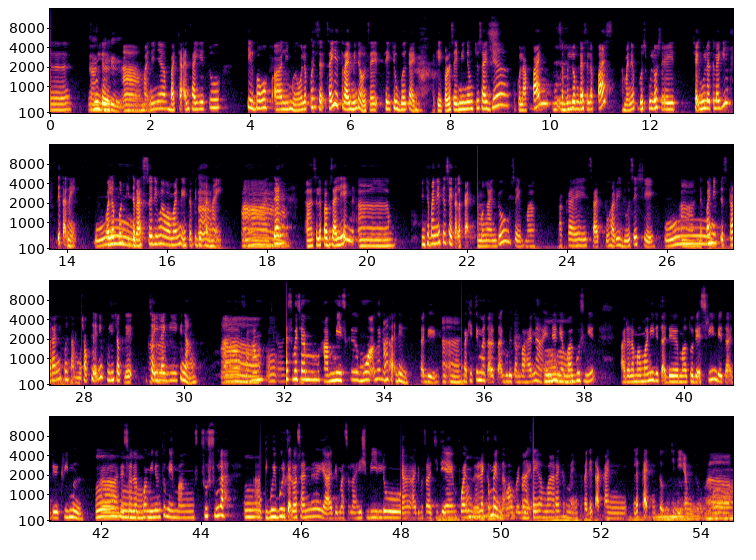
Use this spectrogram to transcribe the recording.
Ah, gula. gula. Ah, maknanya bacaan saya tu still bawah uh, 5. Walaupun saya, saya try minum, saya saya cuba kan. Okey, kalau saya minum tu saja pukul 8 Mm-mm. sebelum dah selepas, maknanya pukul 10 saya cek gula tu lagi, dia tak naik. Oh. Walaupun kita rasa dia memang manis tapi dia tak Ah. naik. Ah, dan uh, selepas bersalin, uh, kencing manis tu saya tak lekat. Mengandung saya ma- pakai satu hari dua sachet. oh. Ah, lepas ni sekarang ni pun sama. Coklat ni fully coklat. Saya Ah. lagi kenyang. Ah, faham. Rasa macam hamis ke muak ke Ah, tak? tak ada. Tak ada. Ah. Sebab kita memang tak letak gula tambahan lah. And then Hmm. yang bagusnya uh, dalam mama ni dia tak ada maltodextrin, dia tak ada creamer. Uh, Mm. dan so dalam puan minum tu memang susu lah. Mm. Uh, ibu-ibu dekat luar sana yang ada masalah HB low, yang ada masalah GDM, puan Mhm. recommend tak mama Ah, saya memang recommend sebab dia takkan lekat untuk GDM tu. Ah.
